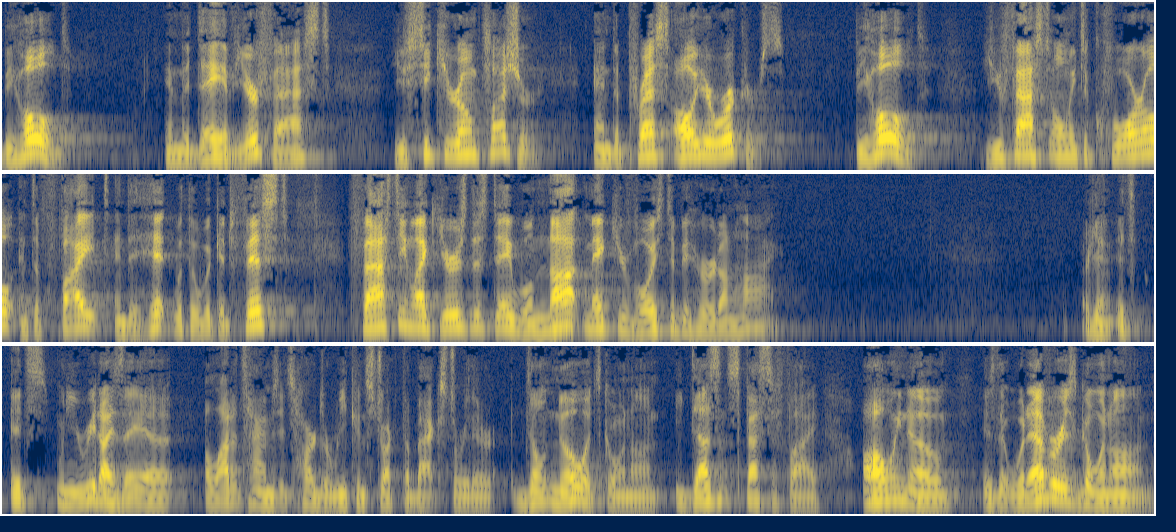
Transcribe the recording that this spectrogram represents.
Behold, in the day of your fast, you seek your own pleasure and depress all your workers. Behold, you fast only to quarrel and to fight and to hit with a wicked fist. Fasting like yours this day will not make your voice to be heard on high. Again, it's, it's, when you read Isaiah, a lot of times it's hard to reconstruct the backstory there. Don't know what's going on. He doesn't specify. All we know is that whatever is going on,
